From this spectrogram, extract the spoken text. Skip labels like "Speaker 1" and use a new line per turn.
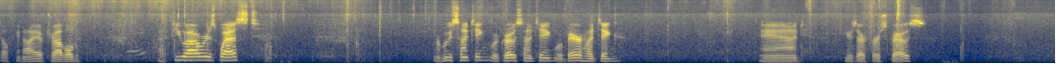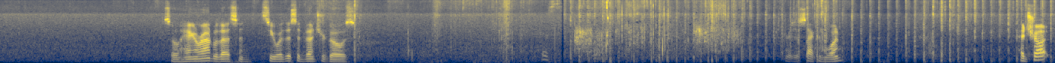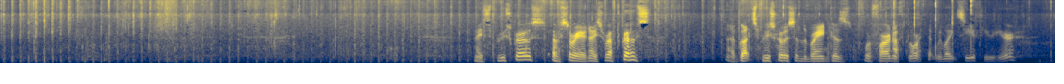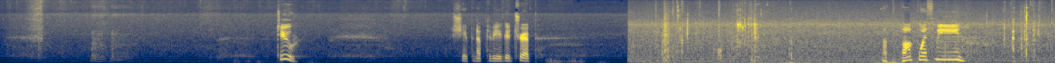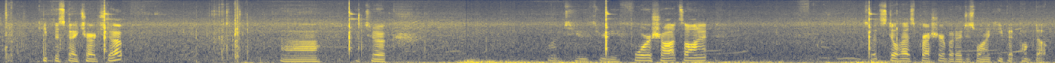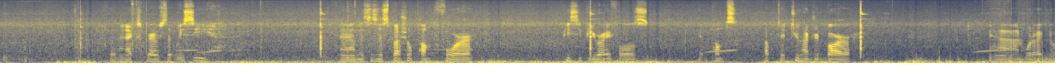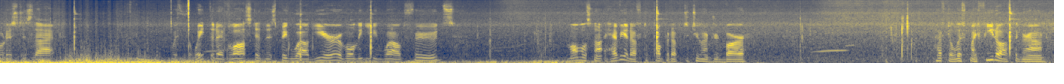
Delphi and I have traveled a few hours west. We're moose hunting, we're grouse hunting, we're bear hunting. And here's our first grouse. So hang around with us and see where this adventure goes. Here's a second one. Headshot. Nice spruce grouse. Oh, sorry, a nice ruffed grouse. I've got spruce grouse in the brain because we're far enough north that we might see a few here. Two. Shaping up to be a good trip. Got the pump with me. Keep this guy charged up. Uh, I took two, three, four shots on it. So it still has pressure, but I just want to keep it pumped up for the next grouse that we see. And this is a special pump for PCP rifles. It pumps up to 200 bar. And what I've noticed is that with the weight that I've lost in this big wild year of only eating wild foods, I'm almost not heavy enough to pump it up to 200 bar. I have to lift my feet off the ground.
